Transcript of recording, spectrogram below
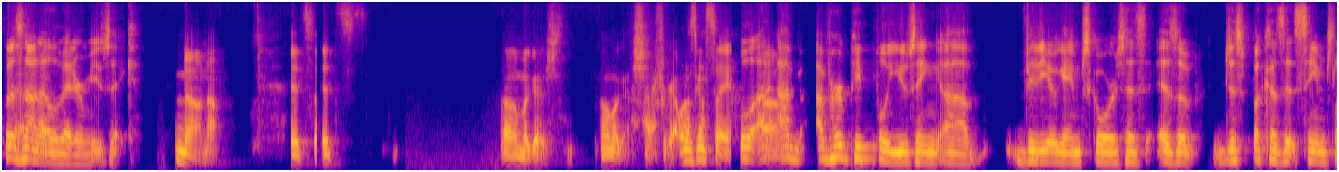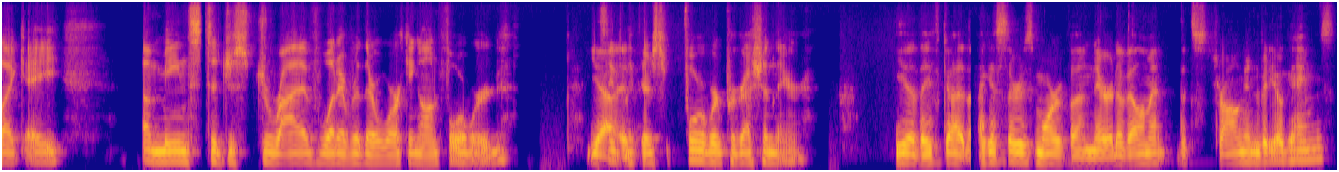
But it's Yeah, not like- elevator music. no no. It's it's oh my gosh. Oh my gosh. I forgot what i was gonna say. Well, Um, I, I've I've heard people using uh, video game scores as as a just because it seems like a a means to just drive whatever they're working on forward. yeah seems it- like there's forward progression there. Yeah, they've got, I guess there's more of a narrative element that's strong in video games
